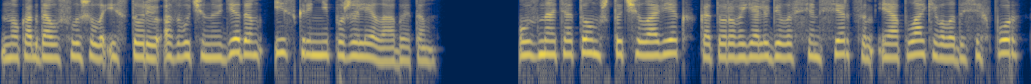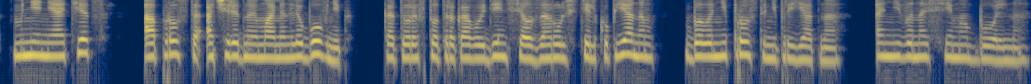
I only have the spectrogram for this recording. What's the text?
но когда услышала историю, озвученную дедом, искренне пожалела об этом. Узнать о том, что человек, которого я любила всем сердцем и оплакивала до сих пор, мне не отец, а просто очередной мамин любовник, который в тот роковой день сел за руль в стельку пьяным, было не просто неприятно, а невыносимо больно.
